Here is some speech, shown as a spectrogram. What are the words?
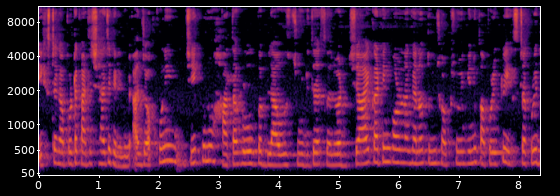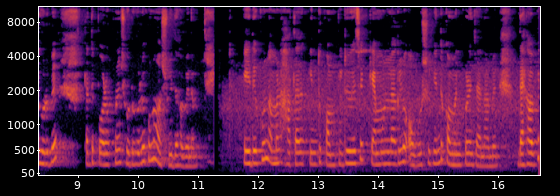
এক্সট্রা কাপড়টা কাঁচের সাহায্যে কেটে নেবে। আর যখনই যে কোনো হাতা হোক বা ব্লাউজ চুড়িদার, সালোয়ার, যাই কাটিং করো না কেন, তুমি সবসময় কিন্তু কাপড় একটু এক্সট্রা করে ধরবে, তাতে পরক্ষণে ছোটো হলে কোনো অসুবিধা হবে না। এই দেখুন, আমার হাতা কিন্তু কমপ্লিট হয়েছে কেমন লাগল অবশ্যই কিন্তু কমেন্ট করে জানাবেন। দেখা হবে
